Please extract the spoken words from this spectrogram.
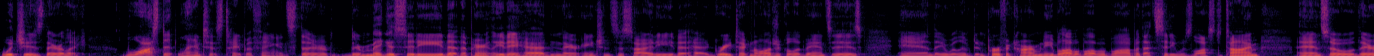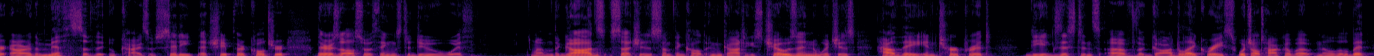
which is their like lost Atlantis type of thing. It's their their mega city that apparently they had in their ancient society that had great technological advances and they lived in perfect harmony, blah blah blah blah blah, but that city was lost to time. And so there are the myths of the Ukaizo city that shape their culture. There is also things to do with um, the gods, such as something called Ngati's Chosen, which is how they interpret the existence of the godlike race, which I'll talk about in a little bit.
